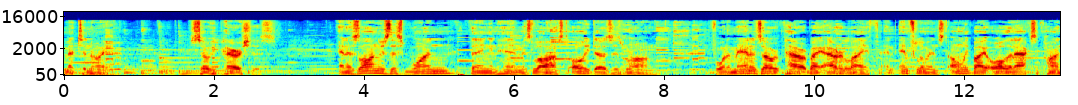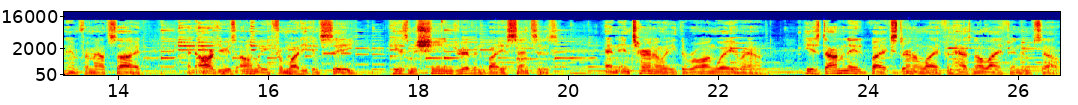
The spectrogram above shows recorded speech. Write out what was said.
metanoia. So he perishes. And as long as this one thing in him is lost, all he does is wrong. For when a man is overpowered by outer life and influenced only by all that acts upon him from outside, and argues only from what he can see, he is machine driven by his senses and internally the wrong way around. He is dominated by external life and has no life in himself.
